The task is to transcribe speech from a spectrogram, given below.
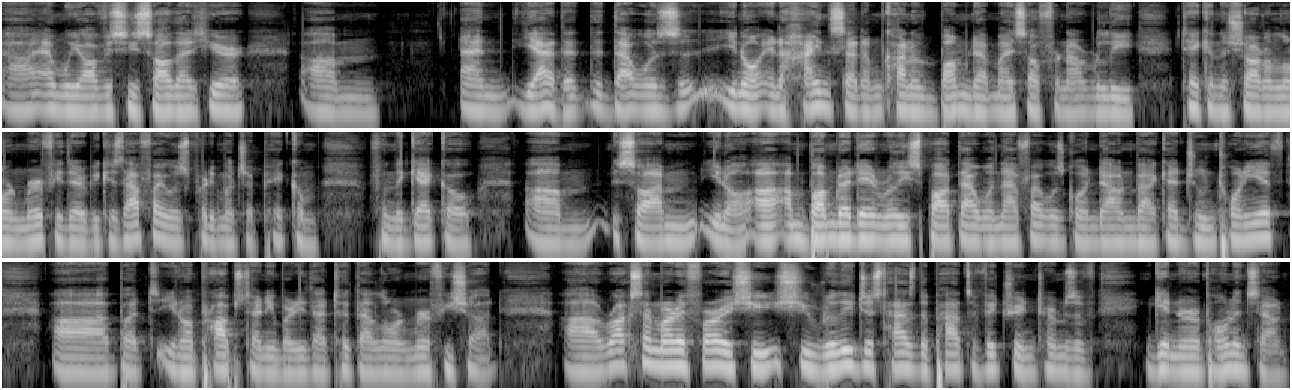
uh, and we obviously saw that here. Um, and yeah, that that was you know in hindsight, I'm kind of bummed at myself for not really taking the shot on Lauren Murphy there because that fight was pretty much a pick 'em from the get go. Um, so I'm you know I'm bummed I didn't really spot that when that fight was going down back at June 20th. Uh, but you know props to anybody that took that Lauren Murphy shot. Uh, Roxanne Modafferi, she she really just has the path to victory in terms of getting her opponents down.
